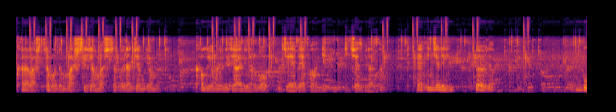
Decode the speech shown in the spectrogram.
kararlaştıramadım. Başlayacağım başlayacağım öğreneceğim diyorum. Kalıyorum hani rica ediyorlar. Wow, CB falan gideceğiz birazdan. Evet inceleyin. Böyle. Bu,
